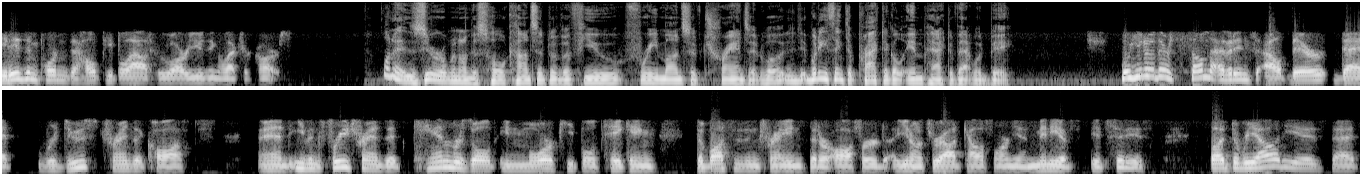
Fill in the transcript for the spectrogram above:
it is important to help people out who are using electric cars. I want to zero in on this whole concept of a few free months of transit. What, what do you think the practical impact of that would be? Well, you know, there's some evidence out there that reduced transit costs and even free transit can result in more people taking the buses and trains that are offered, you know, throughout California and many of its cities. But the reality is that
